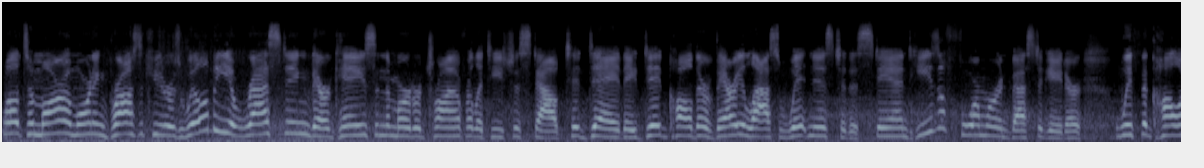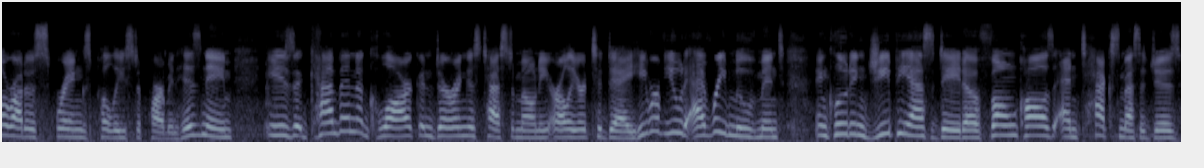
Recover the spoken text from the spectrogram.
Well, tomorrow morning, prosecutors will be arresting their case in the murder trial for Letecia Stauch. Today, they did call their very last witness to the stand. He's a former investigator with the Colorado Springs Police Department. His name is Kevin Clark, and during his testimony earlier today, he reviewed every movement, including GPS data, phone calls, and text messages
